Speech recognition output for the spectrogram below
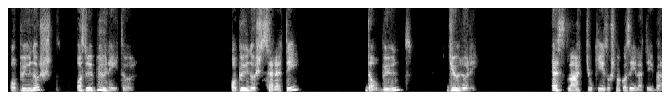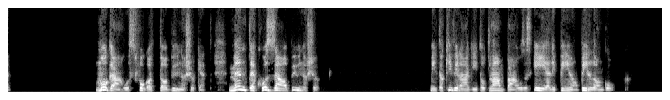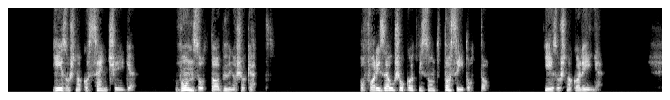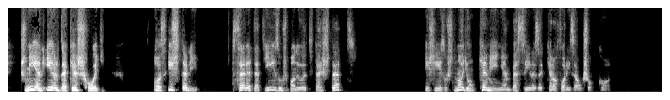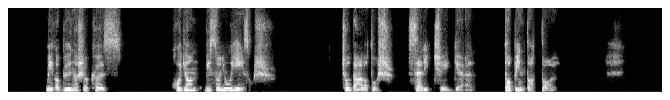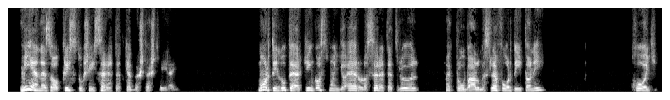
a bűnöst az ő bűnétől. A bűnös szereti, de a bűnt gyűlöli. Ezt látjuk Jézusnak az életében. Magához fogadta a bűnösöket. Mentek hozzá a bűnösök, mint a kivilágított lámpához az éjjeli pillangó. Jézusnak a szentsége vonzotta a bűnösöket. A farizeusokat viszont taszította. Jézusnak a lénye. És milyen érdekes, hogy az isteni szeretet Jézusban ölt testet, és Jézus nagyon keményen beszél ezekkel a farizeusokkal. Még a bűnösökhöz hogyan viszonyul Jézus? Csodálatos szelítséggel, tapintattal. Milyen ez a Krisztusi szeretet, kedves testvéreim? Martin Luther King azt mondja erről a szeretetről, megpróbálom ezt lefordítani, hogy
